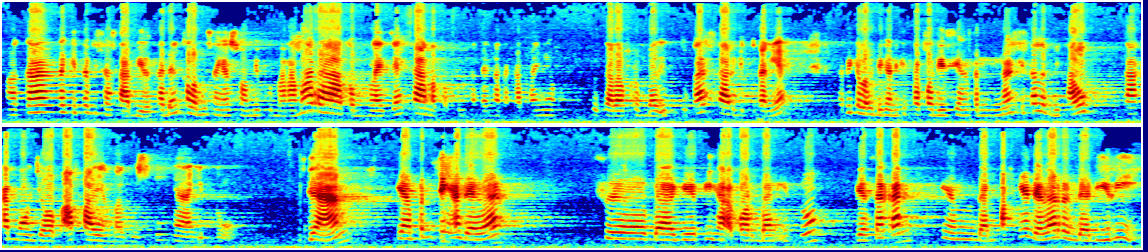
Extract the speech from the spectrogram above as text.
maka kita bisa stabil. Kadang kalau misalnya suami pun marah-marah atau melecehkan ataupun kadang kata-katanya secara verbal itu kasar gitu kan ya. Tapi kalau dengan kita kondisi yang tenang kita lebih tahu kita akan mau jawab apa yang bagusnya gitu. Dan yang penting adalah sebagai pihak korban itu biasa kan yang dampaknya adalah rendah diri.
